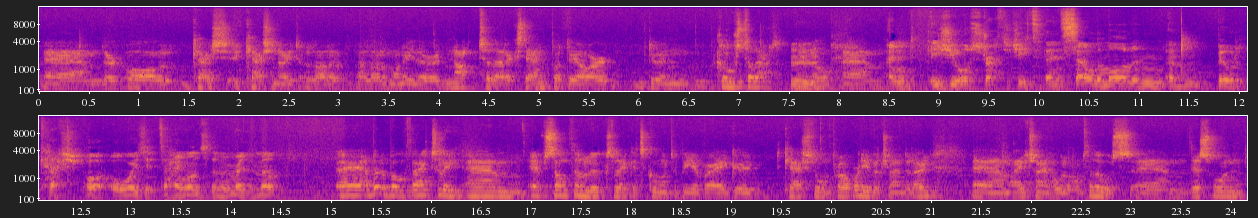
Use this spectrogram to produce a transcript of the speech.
Um, they're all cash cashing out a lot of a lot of money. They're not to that extent, but they are doing close to that. You know. Um, And is your strategy to then sell them on and, and build a cash pot, or is it to hang on to them and rent them out? Uh, a bit of both, actually. Um, if something looks like it's going to be a very good cash flowing property, if it's rented out, um, I'll try and hold on to those. Um, this one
